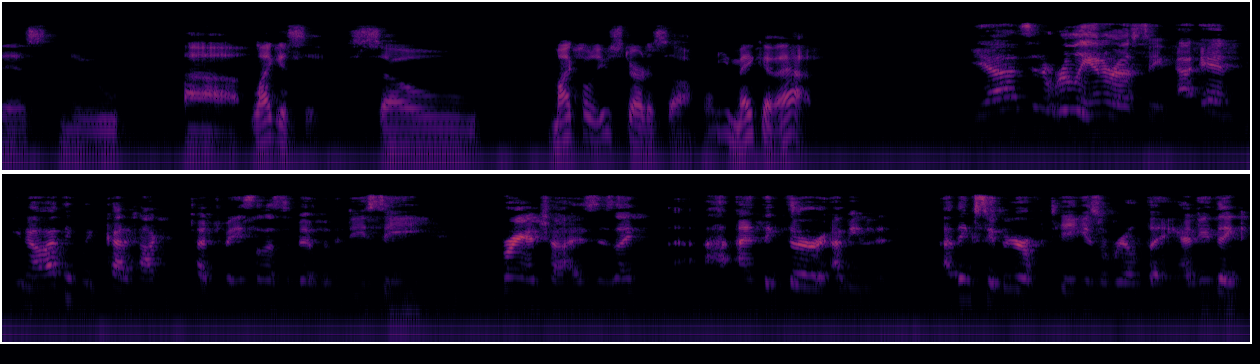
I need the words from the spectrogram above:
this new uh, legacy. So, Michael, you start us off. What do you make of that? Yeah, it's really interesting, Uh, and you know, I think we've kind of talked touched base on this a bit with the DC franchises. I I think they're. I mean, I think superhero fatigue is a real thing. I do think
